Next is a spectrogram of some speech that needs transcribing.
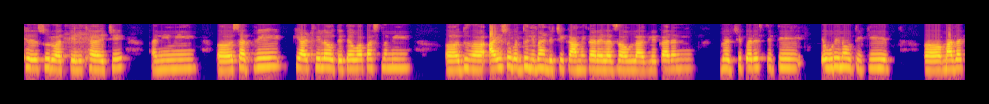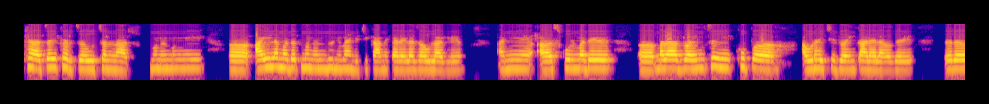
खेळ सुरुवात केली खेळायची. आणि मी सातवी की आठवीला होते तेव्हापासनं मी धु आईसोबत धुनी भांडीची कामे करायला जाऊ लागले. कारण घरची परिस्थिती एवढी नव्हती की माझा खेळाचाही खर्च उचलणार. म्हणून मग मी आईला मदत म्हणून धुनी भांडीची कामे करायला जाऊ लागले. आणि स्कूलमध्ये मला ड्रॉइंगचंही खूप आवडायची ड्रॉइंग काढायला वगैरे. तर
